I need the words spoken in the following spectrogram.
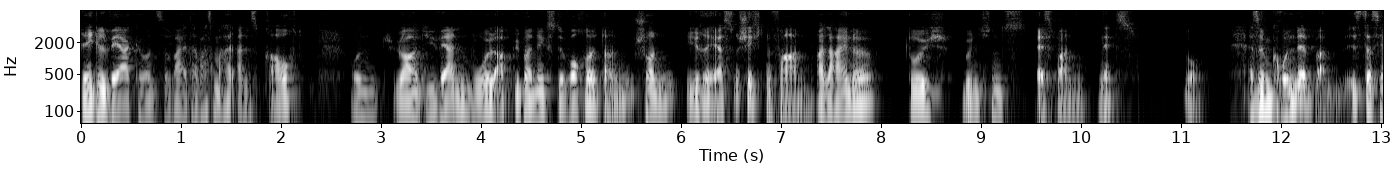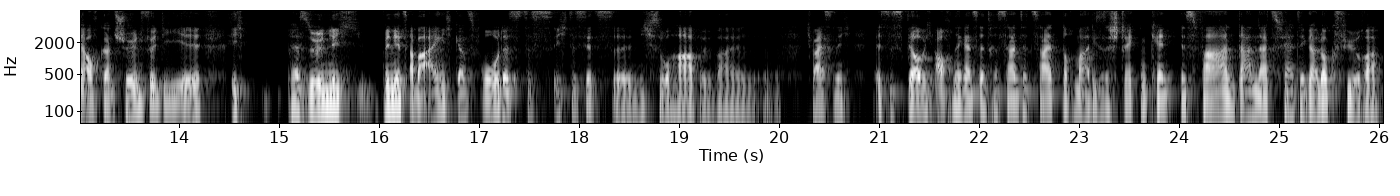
Regelwerke und so weiter, was man halt alles braucht. Und ja, die werden wohl ab übernächste Woche dann schon ihre ersten Schichten fahren. Alleine durch Münchens S-Bahn-Netz. Ja. Also im Grunde ist das ja auch ganz schön für die. Ich persönlich bin jetzt aber eigentlich ganz froh, dass, dass ich das jetzt äh, nicht so habe, weil äh, ich weiß nicht, es ist glaube ich auch eine ganz interessante Zeit nochmal diese Streckenkenntnis fahren, dann als fertiger Lokführer,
